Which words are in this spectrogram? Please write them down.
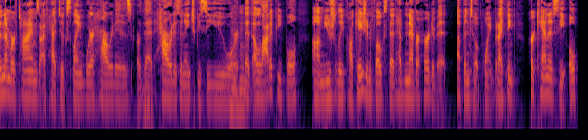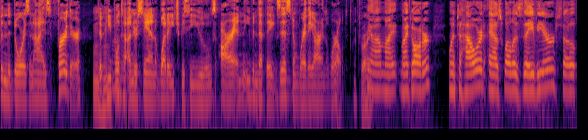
the number of times I've had to explain where Howard is, or that Howard is an HBCU, or mm-hmm. that a lot of people, um, usually Caucasian folks, that have never heard of it up until a point. But I think her candidacy opened the doors and eyes further mm-hmm. to people to understand what HBCUs are and even that they exist and where they are in the world. That's right. Yeah, my my daughter went to Howard as well as Xavier, so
